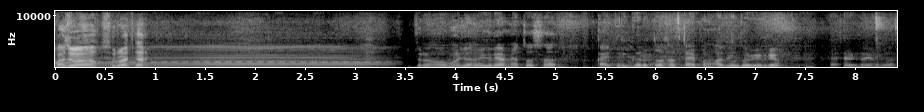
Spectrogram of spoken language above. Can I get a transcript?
वाजव सुरुवात कर. मित्रांनो भजन वगैरे आम्ही आता असं काहीतरी करतो असंच काय पण वाजवतो वेगळं. त्या साईडला येऊन बस.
